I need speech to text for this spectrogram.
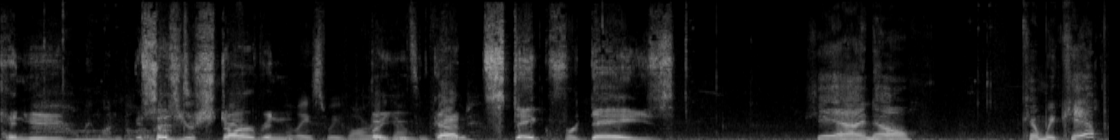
Can you? Only one bullet It says left. you're starving, At least we've already but got some you've got food. steak for days. Yeah, I know. Can we camp?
